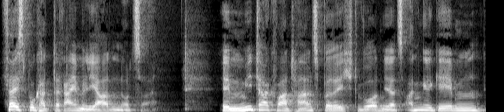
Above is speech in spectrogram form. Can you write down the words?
Facebook hat drei Milliarden Nutzer. Im Mieter-Quartalsbericht wurden jetzt angegeben,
